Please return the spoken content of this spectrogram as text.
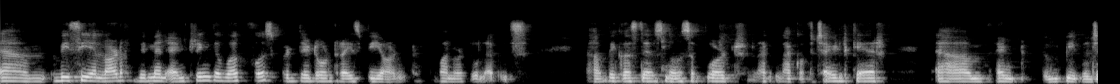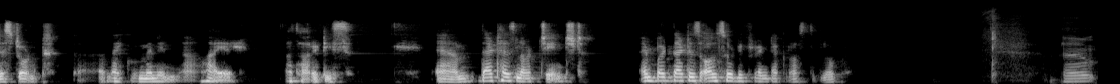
um, we see a lot of women entering the workforce, but they don't rise beyond one or two levels uh, because there's no support, lack, lack of childcare, um, and people just don't uh, like women in uh, higher authorities. Um, that has not changed, and but that is also different across the globe. Um,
